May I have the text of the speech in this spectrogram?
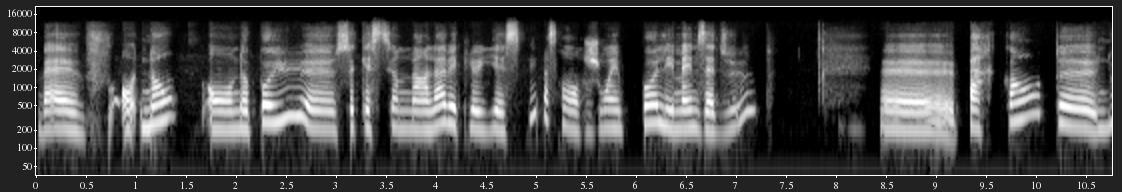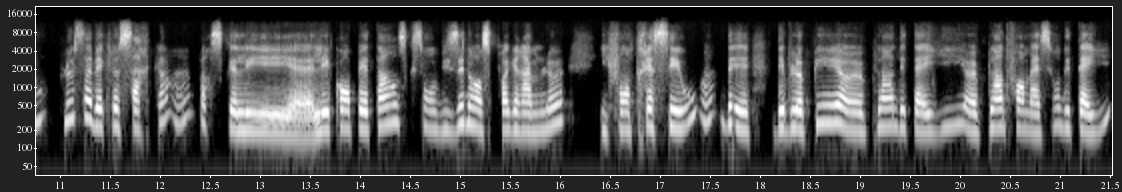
Ben, non, on n'a pas eu euh, ce questionnement-là avec le ISP parce qu'on ne rejoint pas les mêmes adultes. Euh, par contre, euh, nous, plus avec le SARCA, hein, parce que euh, les, compétences qui sont visées dans ce programme-là, ils font très CO, hein, développer un plan détaillé, un plan de formation détaillé.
